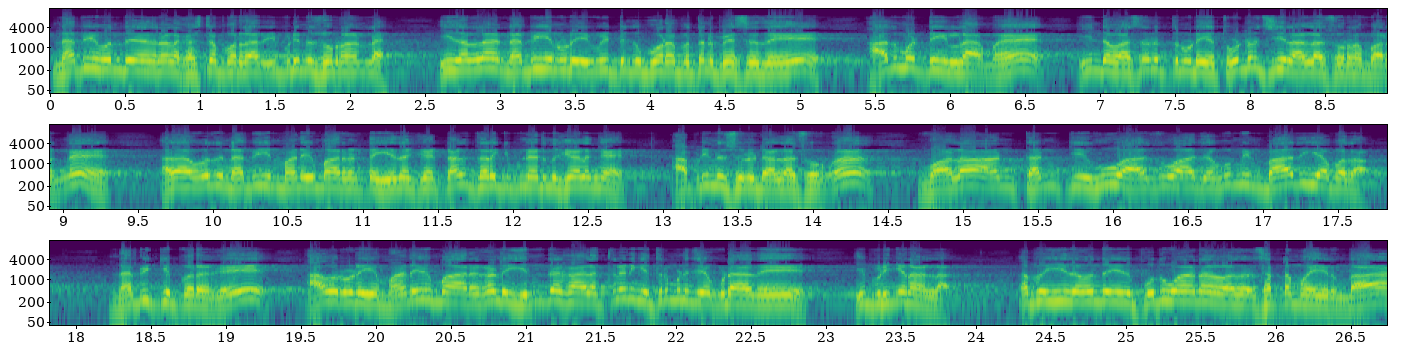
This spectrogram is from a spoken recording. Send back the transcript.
நபி வந்து அதனால கஷ்டப்படுறாரு இப்படின்னு சொல்றான்ல. இதெல்லாம் நபியினுடைய வீட்டுக்கு போற பத்தின பேசுது? அது மட்டும் இல்லாம இந்த வசனத்தினுடைய தொடர்ச்சியில் அல்ல சொல்றான் பாருங்க. அதாவது நபியின் மனைவிமார்கள்ட்ட எதை கேட்டாலும் திரைக்கு பின்னாடி இருந்து கேளுங்க. அப்படின்னு சொல்லிட்டு அல்ல சொல்கிறான் வளா அன் தன்கிஹு அசுவாஜகும் இன் பாதி அபதா. நபிக்கு பிறகு அவருடைய மனைவிமார்கள் இந்த காலத்தில் நீங்க திருமணம் செய்யக்கூடாது. இப்படிங்கிற அல்லாஹ். அப்போ இதை வந்து இது பொதுவான சட்டமாக இருந்தால்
